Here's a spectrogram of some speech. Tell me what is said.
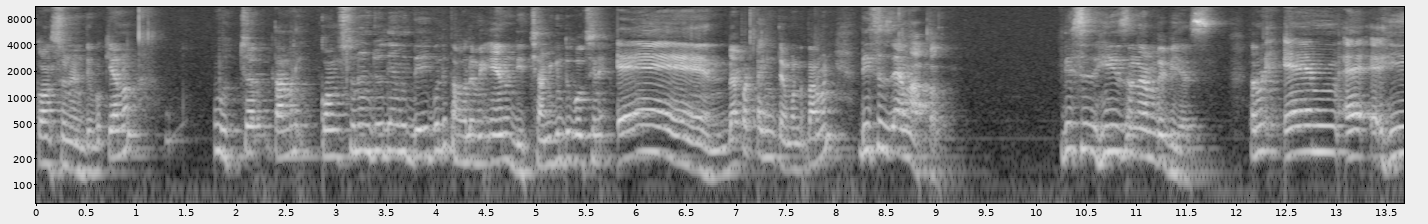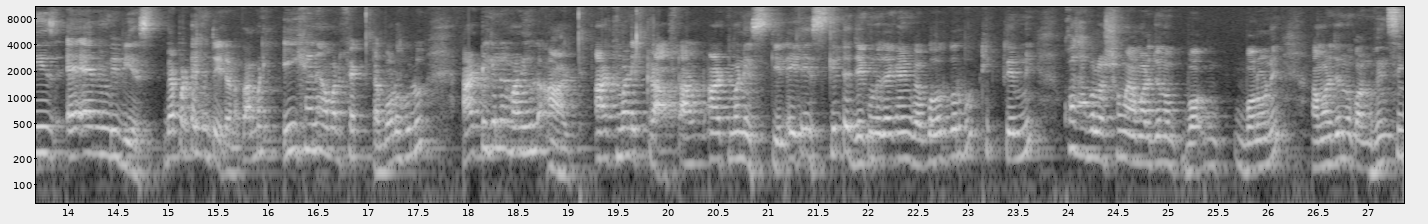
কনসোনেন্ট দেবো। কেন? উচ্চার, তার মানে কনসোনেন্ট যদি আমি দেই বলি, তাহলে আমি এন দিচ্ছি। আমি কিন্তু বলছি না এন ব্যাপারটা কিন্তু এমন না। তার মানে this is an apple this is he is an MBBS তার মানে এম হিজ এম বিবিএস ব্যাপারটা কিন্তু এটা না। তার মানে এইখানে আমার ফ্যাক্টটা বড় হলো আর্টিকেলের মানে হলো আর্ট আর্ট মানে ক্রাফট আর্ট আর্ট মানে স্কিল এই স্কিলটা যে কোনো জায়গায় আমি ব্যবহার করব, ঠিক তেমনি কথা বলার সময় আমার জন্য বলনে, আমার জন্য কনভিন্সিং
